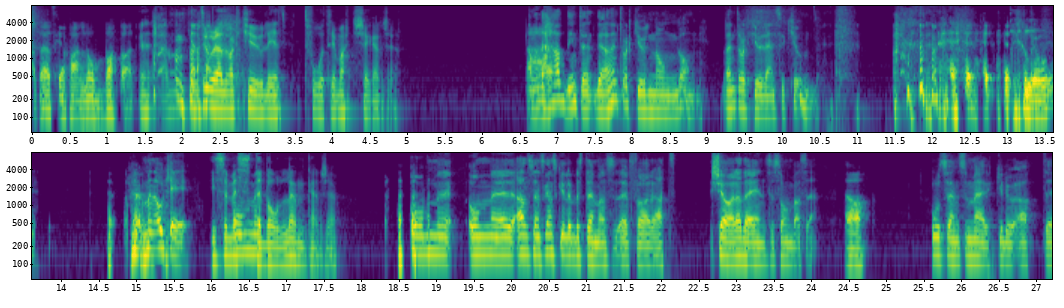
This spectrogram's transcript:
Ja, den ska jag fan lobba för. Jag tror det hade varit kul i ett, två, tre matcher kanske. Ja, men det, hade inte, det hade inte varit kul någon gång. Det hade inte varit kul en sekund. jo. Ja, men okej, I semesterbollen kanske. om, om eh, allsvenskan skulle bestämma sig för att köra det en säsong, Basse. Ja. Och sen så märker du att eh,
